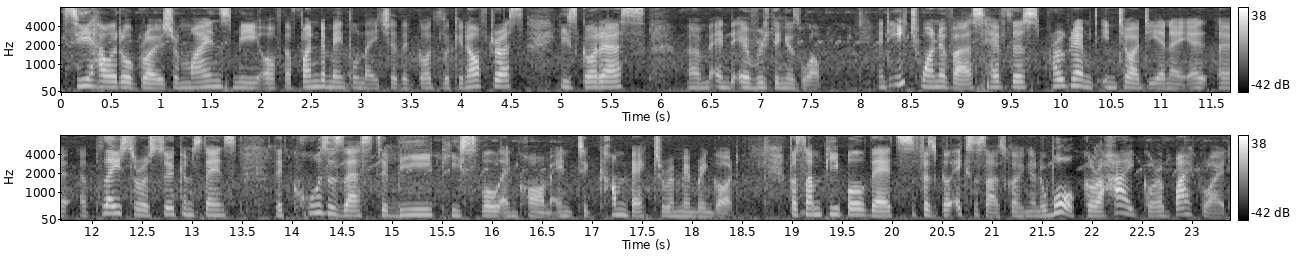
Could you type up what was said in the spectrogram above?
see how it all grows reminds me of the fundamental nature that God's looking after us, He's got us, um, and everything as well. And each one of us have this programmed into our DNA, a, a, place or a circumstance that causes us to be peaceful and calm and to come back to remembering God. For some people, that's physical exercise, going on a walk or a hike or a bike ride.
